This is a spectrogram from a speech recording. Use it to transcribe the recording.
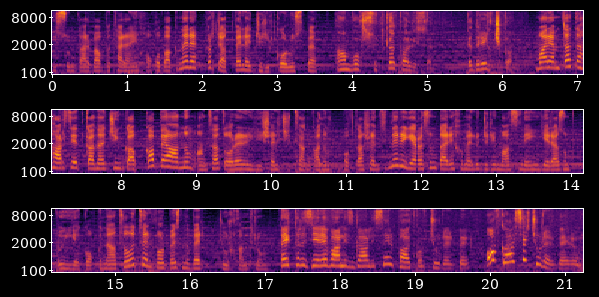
50 տարվա վթարային խողովակները, կրճատվել է ջրի կորուստը։ Ամբողջ սուտկա գալիս է։ Կդրել չկա։ Մարիամ տատը հարսի հետ կանաչին կապ-կապ է անում, անցած օրերը հիշել չի ցանկանում։ Հովտաշենցիները 30 տարի խմելու ջրի մասին էին երազում, տուն եկող գնացողից էլ որպես նվեր ջուր խնդրում։ Բեկրս Երևանից գալիս էր, բակով ջուր էր բեր։ Ով գալիս էր ջուր էր բերում։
